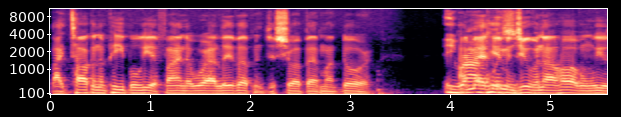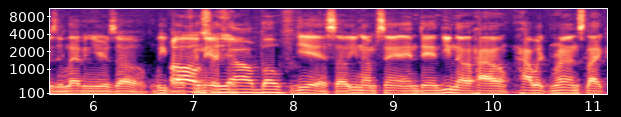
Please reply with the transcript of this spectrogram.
like talking to people, he'd find out where I live up and just show up at my door. He I met him in juvenile hall when we was 11 years old. We both Oh, in so there. for- y'all both. yeah, so you know what I'm saying, and then you know how how it runs. Like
